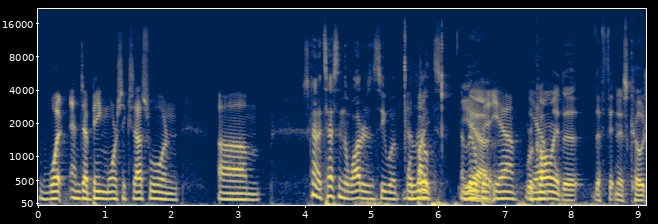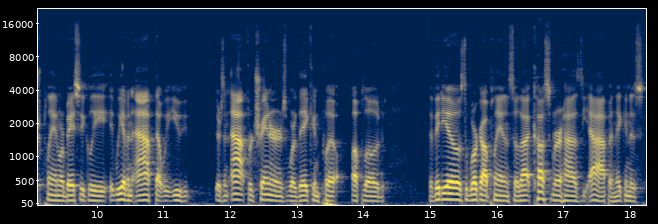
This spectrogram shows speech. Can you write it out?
what ends up being more successful, and um, Just kind of testing the waters and see what, A little- bites. a little bit, yeah. We're yeah. calling it the the fitness coach plan. Where basically we have an app that we you there's an app for trainers where they can put upload the videos, the workout plan, so that customer has the app and they can just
